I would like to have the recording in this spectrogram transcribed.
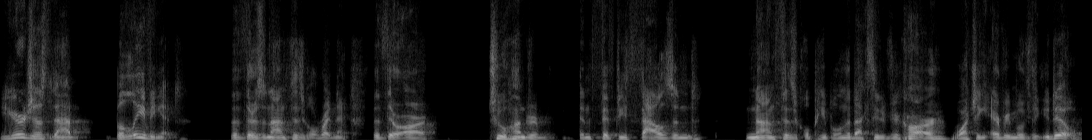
You're just not believing it that there's a non physical right now, that there are 250,000 non physical people in the backseat of your car watching every move that you do,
